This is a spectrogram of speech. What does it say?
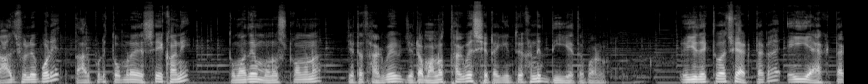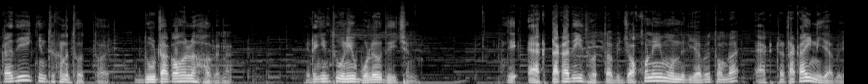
কাজ হলে পরে, তারপরে তোমরা এসে এখানে তোমাদের মনস্কামনা যেটা থাকবে, যেটা মানত থাকবে, সেটা কিন্তু এখানে দিয়ে যেতে পারো। এই যে দেখতে পাচ্ছ, এক টাকা, এই এক টাকা দিয়েই কিন্তু এখানে ধরতে হয়। দু টাকা হলে হবে না। এটা কিন্তু উনি বলেও দিয়েছেন যে, এক টাকা দিয়েই ধরতে হবে। যখন এই মন্দিরে যাবে, তোমরা একটা টাকাই নিয়ে যাবে।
